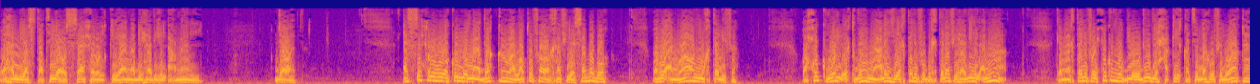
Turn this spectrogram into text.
وهل يستطيع الساحر القيام بهذه الأعمال؟ جواب السحر هو كل ما دق ولطف وخفي سببه وهو أنواع مختلفة. وحكم الإقدام عليه يختلف باختلاف هذه الأنواع كما يختلف الحكم بوجود حقيقة له في الواقع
